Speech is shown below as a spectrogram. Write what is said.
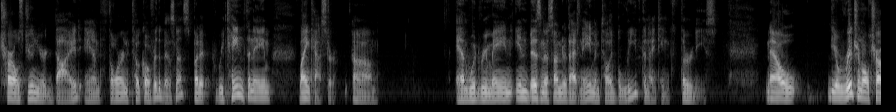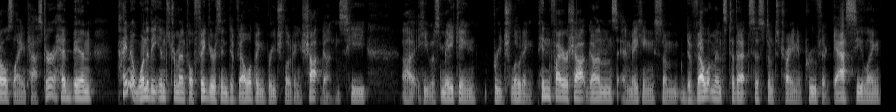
Charles Jr. died and Thorn took over the business, but it retained the name Lancaster um, and would remain in business under that name until I believe the 1930s. Now, the original Charles Lancaster had been kind of one of the instrumental figures in developing breech loading shotguns. He uh, he was making breech loading pinfire shotguns and making some developments to that system to try and improve their gas sealing.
